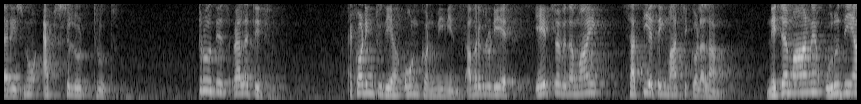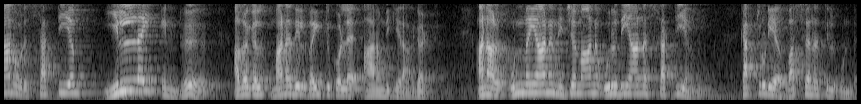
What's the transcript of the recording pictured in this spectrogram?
there is no absolute truth truth is relative according to their own convenience அவர்களுடைய ஏற்ற விதமாய் சத்தியத்தை மாற்றிக்கொள்ளலாம். நிஜமான உறுதியான ஒரு சத்தியம் இல்லை என்று அவர்கள் மனதில் வைத்துக்கொள்ள ஆரம்பிக்கிறார்கள். ஆனால் உண்மையான நிஜமான உறுதியான சத்தியம் கர்த்தருடைய வசனத்தில் உண்டு.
